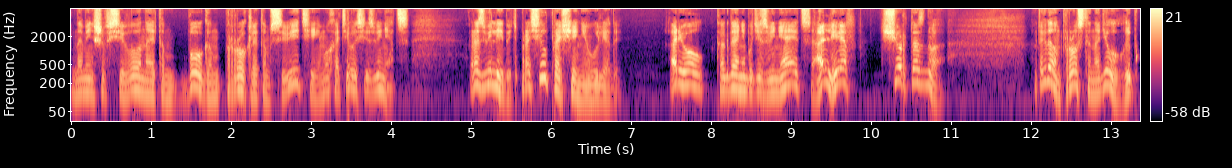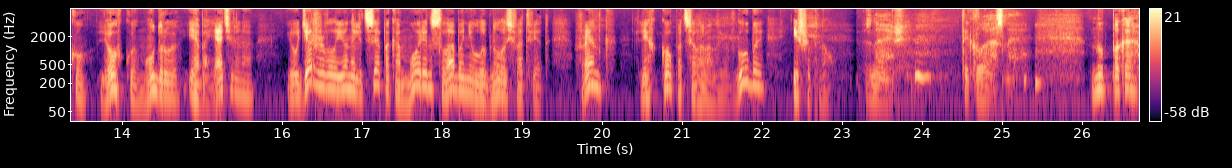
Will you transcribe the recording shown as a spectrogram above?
Но меньше всего на этом богом проклятом свете ему хотелось извиняться. Разве лебедь просил прощения у Леды? Орел когда-нибудь извиняется, а лев — черта с два. А тогда он просто надел улыбку, легкую, мудрую и обаятельную, и удерживал ее на лице, пока Морин слабо не улыбнулась в ответ. Фрэнк легко поцеловал ее в губы и шепнул. Знаешь, ты классная. Ну, пока.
